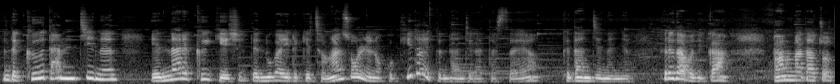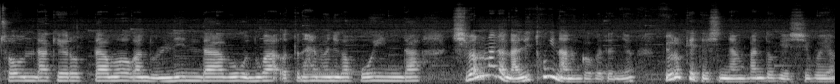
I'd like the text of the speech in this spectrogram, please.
근데 그 단지는 옛날에 그 계실 때 누가 이렇게 정한 수 올려놓고 기도했던 단지 같았어요. 그 단지는요. 그러다 보니까 밤마다 쫓아온다, 괴롭다, 뭐가 눌린다, 뭐 누가 어떤 할머니가 보인다, 집안마다 난리통이 나는 거거든요. 이렇게 되신 양반도 계시고요.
